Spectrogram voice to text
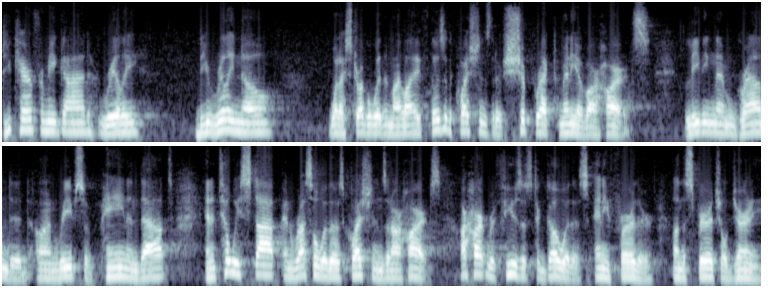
Do you care for me, God? Really? Do you really know what I struggle with in my life? Those are the questions that have shipwrecked many of our hearts, leaving them grounded on reefs of pain and doubt. And until we stop and wrestle with those questions in our hearts, our heart refuses to go with us any further on the spiritual journey.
